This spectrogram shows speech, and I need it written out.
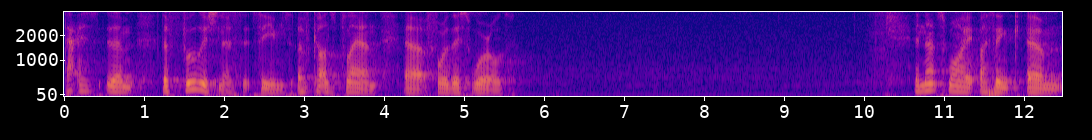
That is um, the foolishness, it seems, of God's plan uh, for this world. And that's why I think um,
